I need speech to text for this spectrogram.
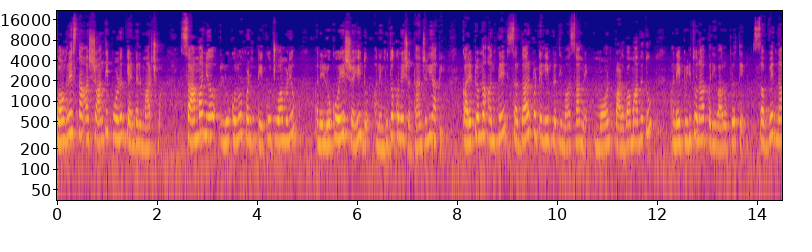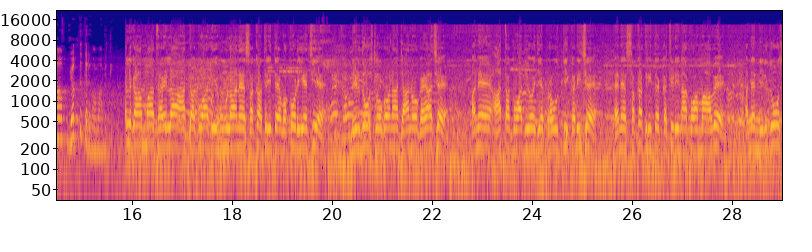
કોંગ્રેસના આ શાંતિપૂર્ણ કેન્ડલ માર્ચમાં સામાન્ય લોકોનો પણ ટેકો જોવા મળ્યો અને લોકોએ શહીદો અને મૃતકોને શ્રદ્ધાંજલિ આપી. કાર્યક્રમના અંતે સરદાર પટેલની પ્રતિમા સામે મૌન પાળવામાં આવ્યું હતું અને પીડિતોના પરિવારો પ્રત્યે સંવેદના વ્યક્ત કરવામાં આવી હતી. પહેલગામમાં થયેલા આતંકવાદી હુમલાને સખત રીતે વખોડીએ છીએ. નિર્દોષ લોકોના જાનો ગયા છે અને આતંકવાદીઓ જે પ્રવૃત્તિ કરી છે એને સખત રીતે કચડી નાખવામાં આવે અને નિર્દોષ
